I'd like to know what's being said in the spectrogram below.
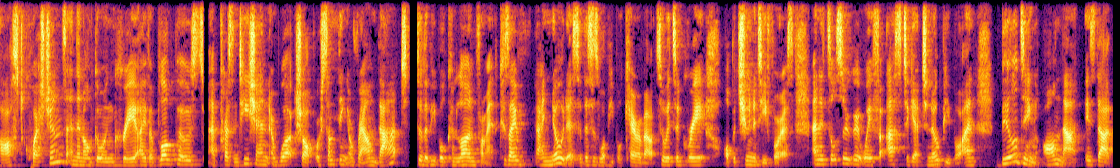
asked questions and then I'll go and create either a blog posts, a presentation, a workshop, or something around that so that people can learn from it. Because I I notice that this is what people care about. So it's a great opportunity for us. And it's also a great way for us to get to know people. And building on that is that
